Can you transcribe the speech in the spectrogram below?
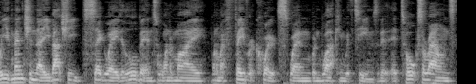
what you've mentioned there, you've actually segued a little bit into one of my one of my favourite quotes when when working with teams, and it, it talks around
